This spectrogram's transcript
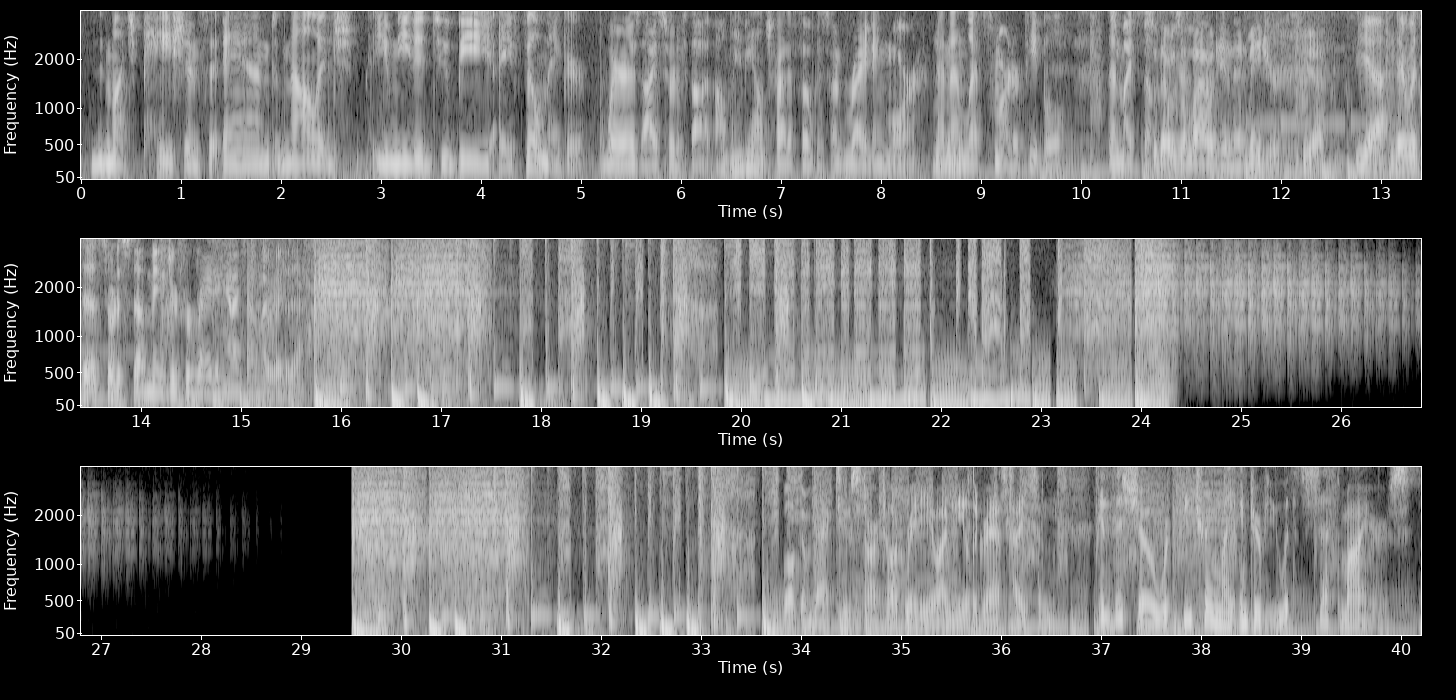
much patience and knowledge you needed to be a filmmaker. Whereas I sort of thought, oh, maybe I'll try to focus on writing more and then let smarter people than myself. Mm-hmm. So that was allowed in that major. Yeah. yeah, there was a sort of sub major for writing, and I found my way to that. Welcome back to Star Talk Radio. I'm Neil deGrasse Tyson. In this show, we're featuring my interview with Seth Meyers.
